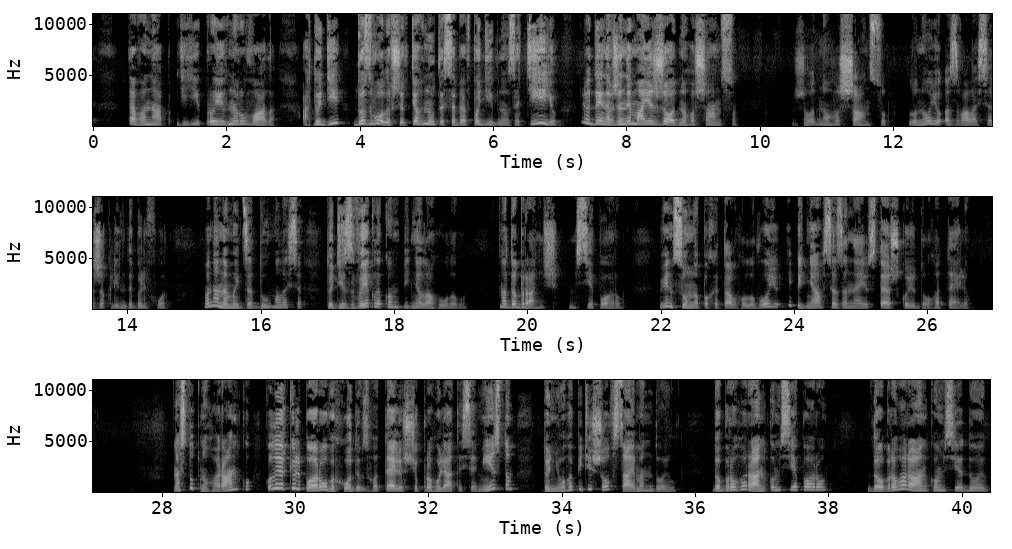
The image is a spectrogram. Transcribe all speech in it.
та вона б її проігнорувала. А тоді, дозволивши втягнути себе в подібну затію, людина вже не має жодного шансу. Жодного шансу, луною озвалася Жаклін де Бельфор. Вона на мить задумалася, тоді з викликом підняла голову. На добраніч, мсьє Пуаро. Він сумно похитав головою і піднявся за нею стежкою до готелю. Наступного ранку, коли Еркюль Пуаро виходив з готелю, щоб прогулятися містом, до нього підійшов Саймон Дойл. Доброго ранку, мсьє Пуаро. Доброго ранку, мсьє Дойл.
